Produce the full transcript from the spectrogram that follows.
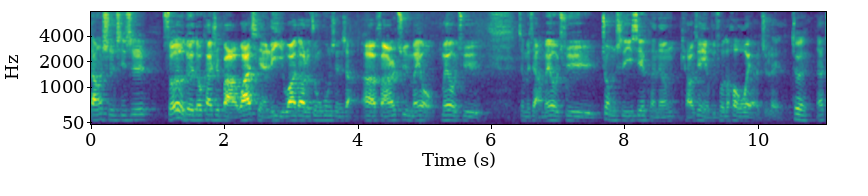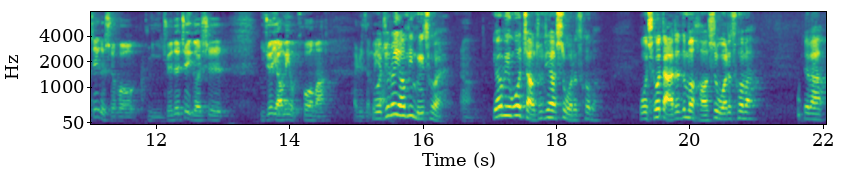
当时其实所有队都开始把挖潜力挖到了中锋身上，啊、反而去没有没有去怎么讲，没有去重视一些可能条件也不错的后卫啊之类的。对，那这个时候，你觉得这个是？你觉得姚明有错吗？还是怎么样？我觉得姚明没错哎。嗯，姚明我长成这样是我的错吗？我球打得那么好是我的错吗？对吧？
